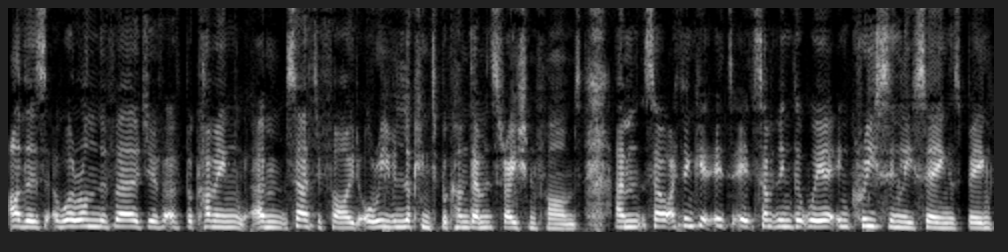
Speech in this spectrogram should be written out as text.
Others were on the verge of, of becoming um, certified or even looking to become demonstration farms. Um, so I think it, it's something that we're increasingly seeing as being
